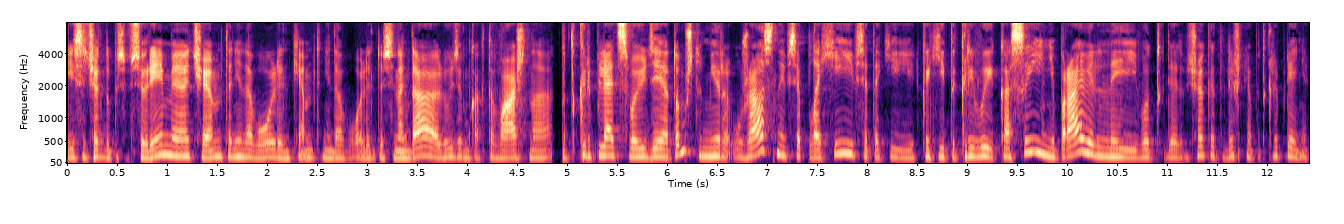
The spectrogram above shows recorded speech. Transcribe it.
Если человек, допустим, все время чем-то недоволен, кем-то недоволен. То есть иногда людям как-то важно подкреплять свою идею о том, что мир ужасный, все плохие, все такие какие-то кривые, косые, неправильные, и вот для этого человека это лишнее подкрепление.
